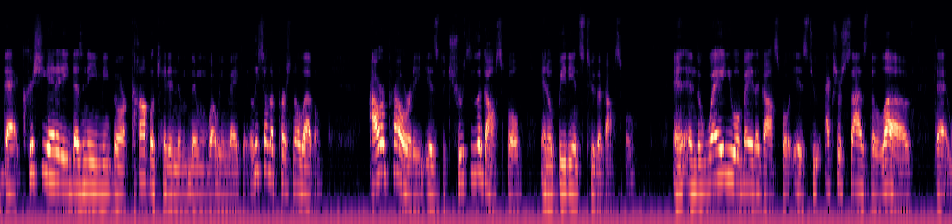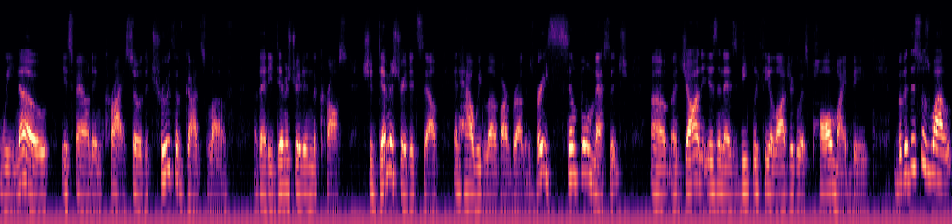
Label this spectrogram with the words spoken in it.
that Christianity doesn't to be more complicated than, than what we make it, at least on the personal level. Our priority is the truth of the gospel and obedience to the gospel. And, and the way you obey the gospel is to exercise the love that we know is found in Christ. So the truth of God's love that he demonstrated in the cross should demonstrate itself in how we love our brothers. Very simple message. Um, uh, John isn't as deeply theological as Paul might be, but, but this was why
